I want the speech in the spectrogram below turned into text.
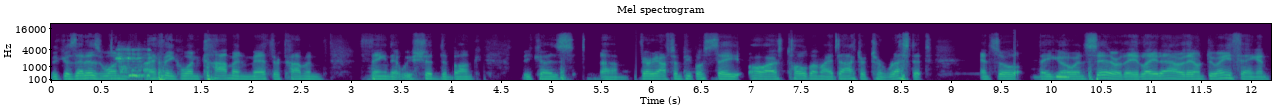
Because that is one, I think, one common myth or common thing that we should debunk. Because um, very often people say, "Oh, I was told by my doctor to rest it," and so they go and sit, or they lay down, or they don't do anything. And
